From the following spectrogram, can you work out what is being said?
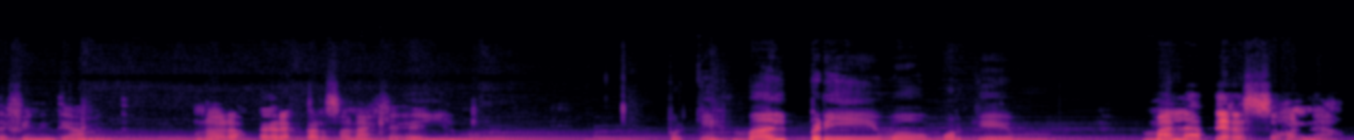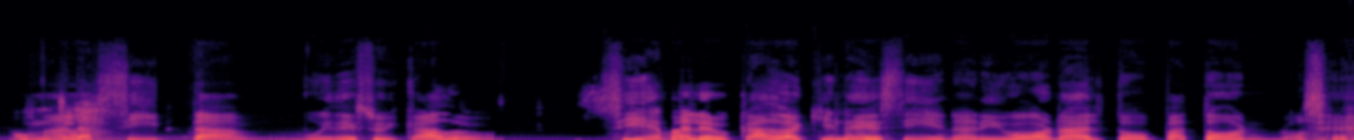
definitivamente. Uno de los peores personajes de Gilmore. Porque es mal primo, porque Mala persona, punto. mala cita, muy desubicado. Sí, es maleducado. ¿A quién le decís narigón, alto, patón? O sea,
